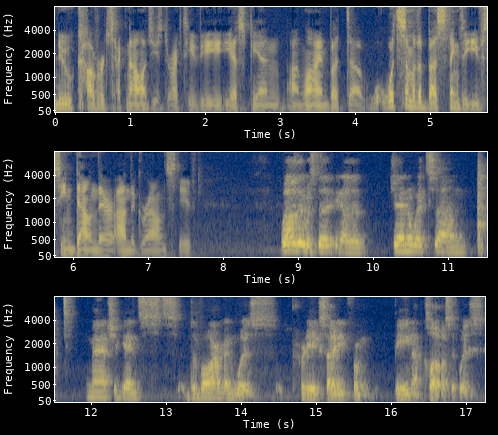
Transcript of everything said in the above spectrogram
new coverage technologies, DirecTV, ESPN online. But uh, what's some of the best things that you've seen down there on the ground, Steve? Well, there was the you know the Janowicz um, match against Devvarman was pretty exciting from being up close. It was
